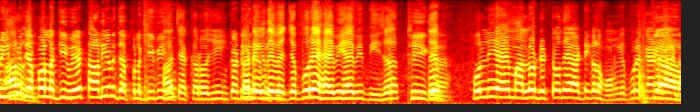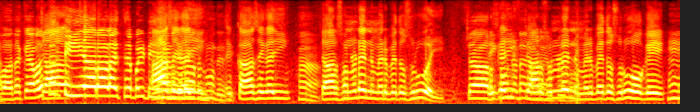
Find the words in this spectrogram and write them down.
ਪ੍ਰੀਮੀਅਮ ਜੈਪ ਲੱਗੀ ਹੋਈ ਹੈ ਟਾਲੀਅਨ ਜੈਪ ਲੱਗੀ ਵੀ ਆ ਚੈੱਕ ਕਰੋ ਜੀ। ਕਟਿੰਗ ਦੇ ਵਿੱਚ। ਪੂਰੇ ਹੈਵੀ ਹੈਵੀ ਪੀਸ ਤੇ ਫੁੱਲੀ ਐ ਮੰਨ ਲਓ ਡਿਟੋ ਦੇ ਆਰਟੀਕਲ ਹੋਣਗੇ ਪੂਰੇ ਘੈਂਟ ਕੀ ਬਾਤ ਹੈ ਕੀ ਬਾਤ ਹੈ। ਟੀਆਰ ਵਾਲਾ ਇੱਥੇ ਬਈ ਆ ਡਿਜ਼ਾਈਨ ਜੀ ਦਿਖਾਉਂਦੇ ਸੀ। ਇੱਕ ਆ ਸੀਗਾ ਜੀ ਹਾਂ। 499 ਰੁਪਏ ਤੋਂ ਸ਼ੁਰੂ ਹੈ ਜੀ। ਠੀਕ ਹੈ ਜੀ 499 ਰੁਪਏ ਤੋਂ ਸ਼ੁਰੂ ਹੋ ਗਏ। ਹੂੰ।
